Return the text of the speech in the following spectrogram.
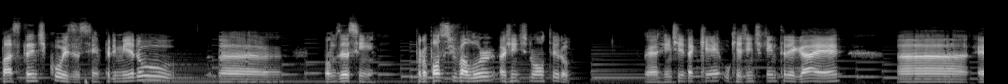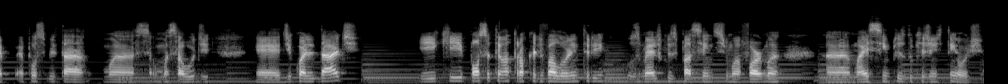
bastante coisa, assim. Primeiro, uh, vamos dizer assim, proposta de valor a gente não alterou. Né? A gente ainda quer, o que a gente quer entregar é, é, é possibilitar uma, uma saúde é, de qualidade e que possa ter uma troca de valor entre os médicos e pacientes de uma forma uh, mais simples do que a gente tem hoje.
